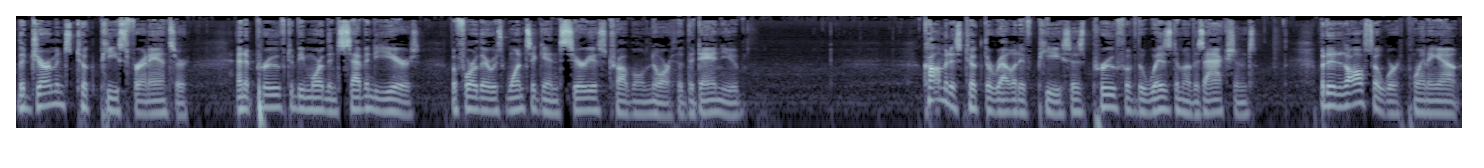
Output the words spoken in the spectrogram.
the Germans took peace for an answer, and it proved to be more than 70 years before there was once again serious trouble north of the Danube. Commodus took the relative peace as proof of the wisdom of his actions, but it is also worth pointing out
